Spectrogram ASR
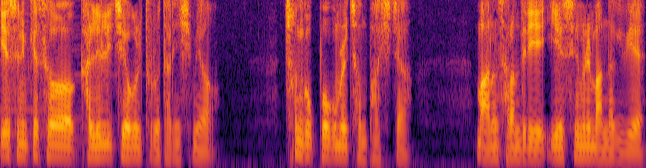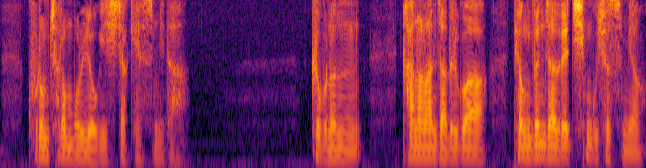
예수님께서 갈릴리 지역을 두루 다니시며 천국 복음을 전파하시자 많은 사람들이 예수님을 만나기 위해 구름처럼 몰려오기 시작했습니다. 그분은 가난한 자들과 병든 자들의 친구셨으며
